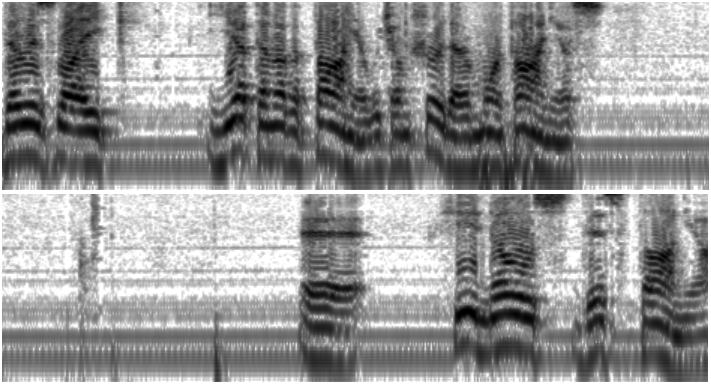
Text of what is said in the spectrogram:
there is like yet another Tanya, which I'm sure there are more Tanyas. Uh, he knows this Tanya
